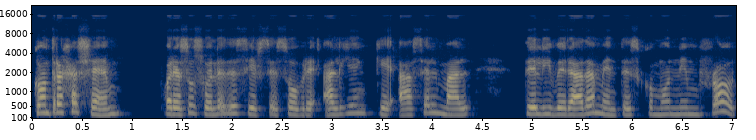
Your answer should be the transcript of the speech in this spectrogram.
contra Hashem, por eso suele decirse sobre alguien que hace el mal deliberadamente es como Nimrod,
